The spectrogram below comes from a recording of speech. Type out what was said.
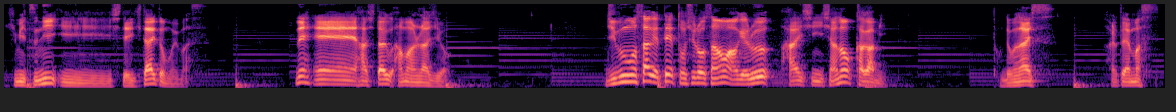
秘密にしていきたいと思います。ね、えー、ハッシュタグハマンラジオ。自分を下げて敏郎さんを上げる配信者の鏡。とんでもないです。ありがとうございます。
